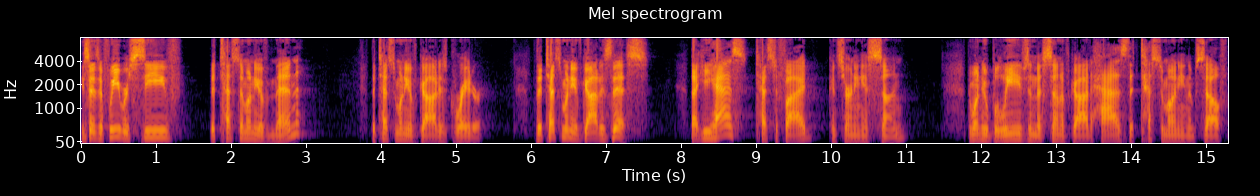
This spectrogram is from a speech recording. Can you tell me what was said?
he says, If we receive the testimony of men, the testimony of God is greater. The testimony of God is this that he has testified concerning his Son. The one who believes in the Son of God has the testimony in himself.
